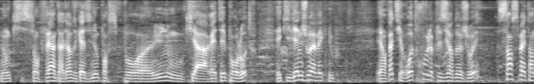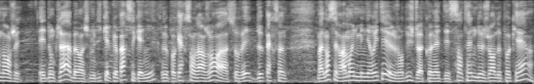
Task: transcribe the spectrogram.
donc qui se sont fait interdire de casino pour une ou qui a arrêté pour l'autre et qui viennent jouer avec nous. Et en fait, ils retrouvent le plaisir de jouer sans se mettre en danger. Et donc là, ben, je me dis quelque part, c'est gagné. Le poker sans argent a sauvé deux personnes. Maintenant, c'est vraiment une minorité. Aujourd'hui, je dois connaître des centaines de joueurs de poker.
